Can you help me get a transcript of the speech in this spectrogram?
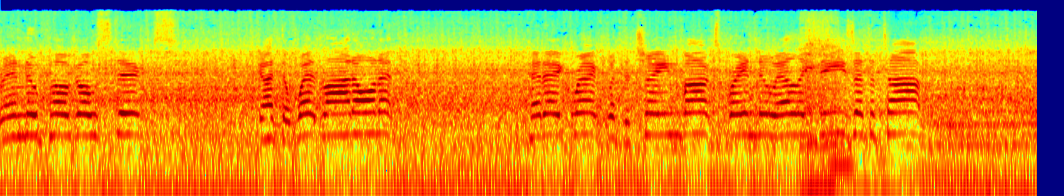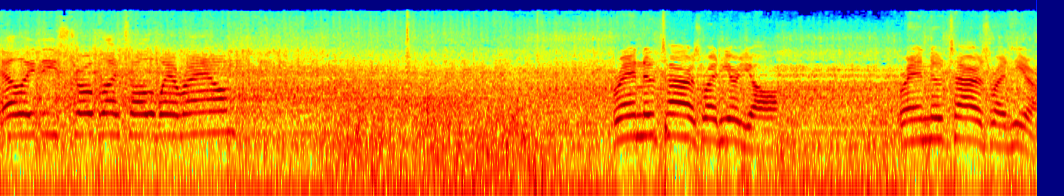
Brand new pogo sticks. Got the wet line on it. Headache rack with the chain box. Brand new LEDs at the top. LED strobe lights all the way around. Brand new tires right here, y'all. Brand new tires right here.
